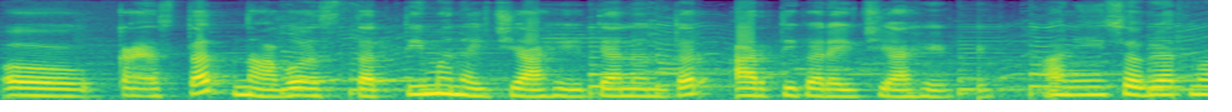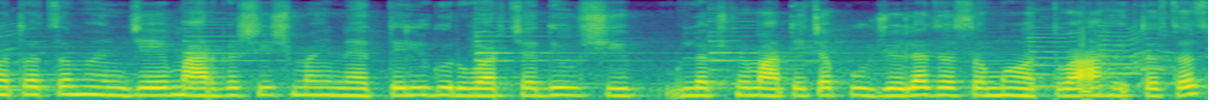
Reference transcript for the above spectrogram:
काय असतात? नावं असतात. ती म्हणायची आहे. त्यानंतर आरती करायची आहे. आणि सगळ्यात महत्त्वाचं म्हणजे मार्गशीर्ष महिन्यातील गुरुवारच्या दिवशी लक्ष्मी मातेच्या पूजेला जसं महत्त्व आहे तसंच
